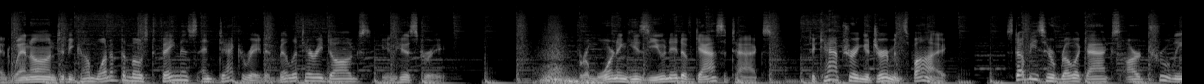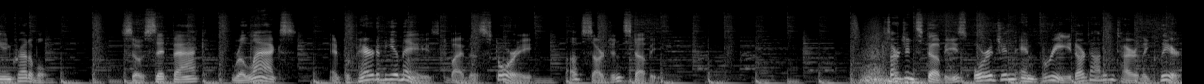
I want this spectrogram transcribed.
and went on to become one of the most famous and decorated military dogs in history. From warning his unit of gas attacks to capturing a German spy, Stubby's heroic acts are truly incredible. So sit back, relax, and prepare to be amazed by the story of Sergeant Stubby. Sergeant Stubby's origin and breed are not entirely clear,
